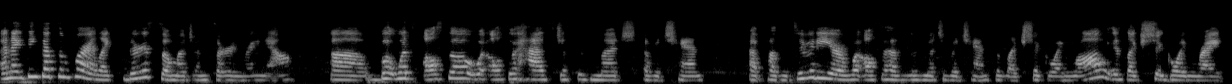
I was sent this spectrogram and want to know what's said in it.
And I think that's important. Like there is so much uncertain right now. Uh, but what's also, what also has just as much of a chance at positivity or what also has as much of a chance of like shit going wrong is like shit going right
